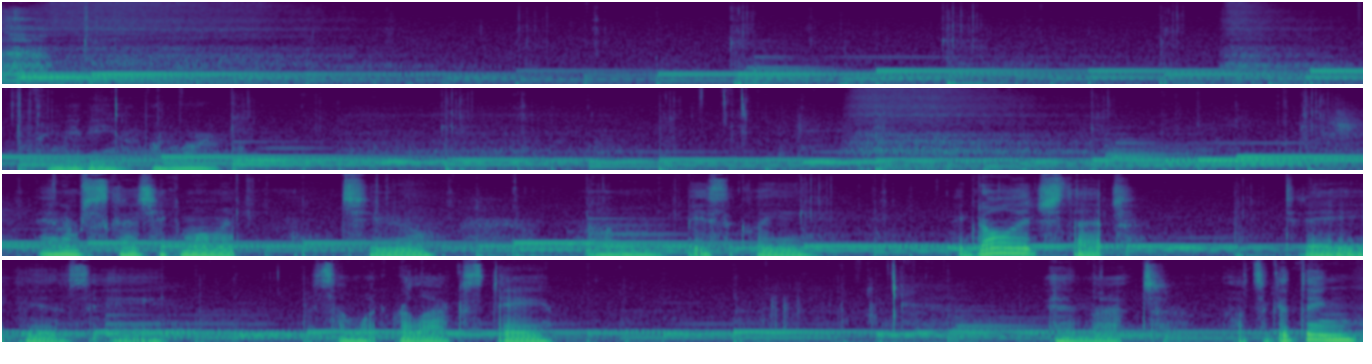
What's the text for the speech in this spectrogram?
And I'm just going to take a moment to um, basically acknowledge that today is a somewhat relaxed day and that that's a good thing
